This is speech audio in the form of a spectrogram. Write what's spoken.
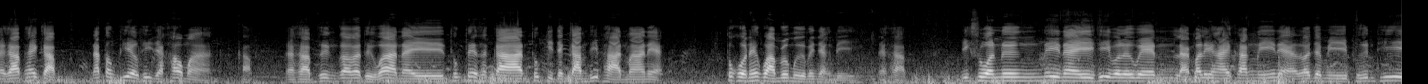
นะครับให้กับนักท่องเที่ยวที่จะเข้ามาครับนะครับซึ่งก็ก็ถือว่าในทุกเทศกาลทุกกิจกรรมที่ผ่านมาเนี่ยทุกคนให้ความร่วมมือเป็นอย่างดีนะครับ อีกส่วนหนึ่งนี่ในที่บริเวณแหลมบารีไฮครั้งนี้เนี่ยเราจะมีพื้นที่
